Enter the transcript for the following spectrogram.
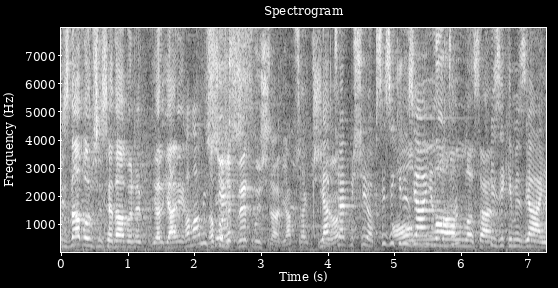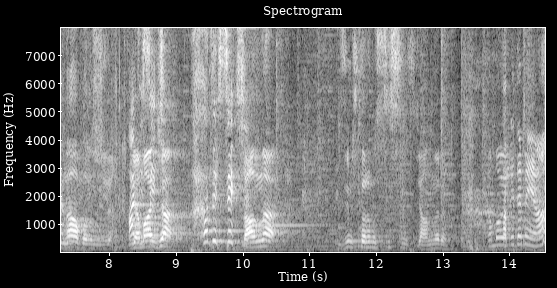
Biz ne yapalım şimdi Seda böyle? Ya- Yani Tamam işte. nasıl olacak? Evet bu işler. Yapacak bir şey yok. Yapacak bir şey yok. Siz ikiniz yan yana Allah oturun. Allah sen. Biz ikimiz yan Ne yana. yapalım işte? Hadi Cemalcan, seçin. Hadi seçin. Danla. Bizim starımız sizsiniz canlarım. Ama öyle deme ya.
